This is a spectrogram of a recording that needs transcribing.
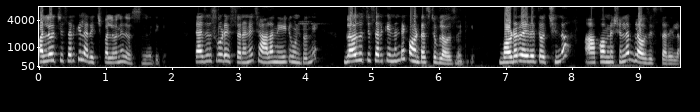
పళ్ళు వచ్చేసరికి ఇలా రిచ్ పళ్ళు అనేది వస్తుంది వీటికి. టాజల్స్ కూడా ఇస్తారండి చాలా నీట్గా ఉంటుంది. బ్లౌజ్ వచ్చేసరికి ఏంటంటే కాంట్రాస్ట్ బ్లౌజ్ వీటికి. బార్డర్ ఏదైతే వచ్చిందో ఆ కాంబినేషన్లో బ్లౌజ్ ఇస్తారు ఇలా.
